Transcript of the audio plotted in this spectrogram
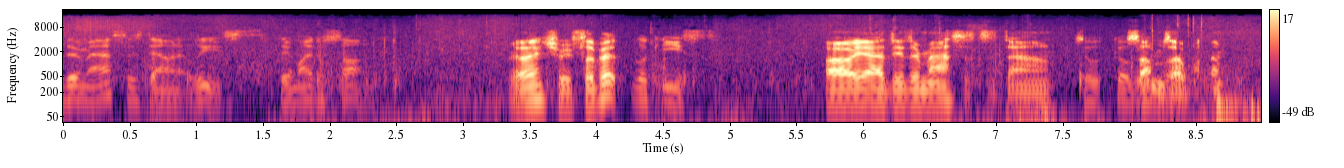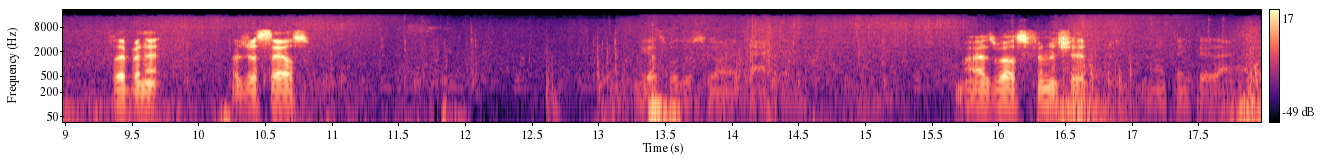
Their mast is down at least. They might have sunk. Really? Should we flip it? Look east. Oh yeah, dude, their mast is down. So go. go, Something's go. up with them. Flipping it. They're just sails. I guess we'll just go and attack them. Might as well finish it. I don't think they're that good.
